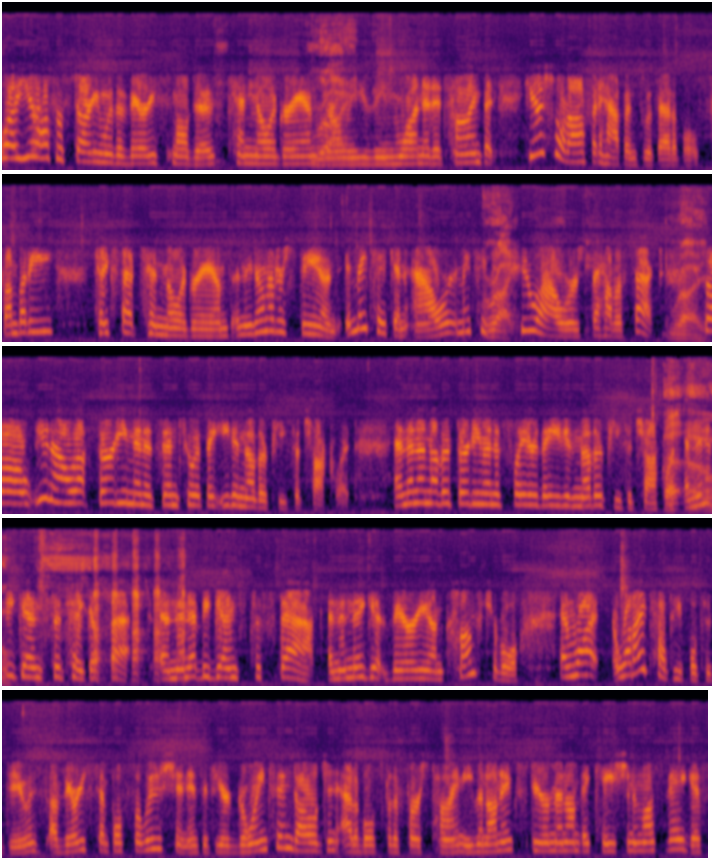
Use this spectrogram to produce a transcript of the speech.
Well, you're also starting with a very small dose, 10 milligrams. Right. You're only using one at a time. But here's what often happens with edibles somebody takes that 10 milligrams and they don't understand. It may take an hour, it may take Right. two hours to have effect. Right. So, you know, about 30 minutes into it, they eat another piece of chocolate. And then another 30 minutes later, they eat another piece of chocolate. And then it begins to take effect. and then it begins to stack. And then they get very uncomfortable. And what, what I tell people to do is a very simple solution is if you're going to indulge in edibles for the first time, even on an experiment on vacation in Las Vegas,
